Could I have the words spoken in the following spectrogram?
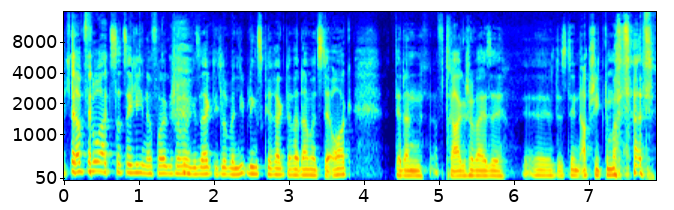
Ich glaube, Flo hat es tatsächlich in der Folge schon mal gesagt. Ich glaube, mein Lieblingscharakter war damals der Ork, der dann auf tragische Weise äh, das, den Abschied gemacht hat.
